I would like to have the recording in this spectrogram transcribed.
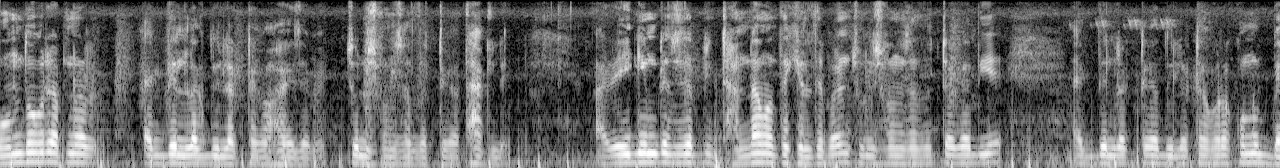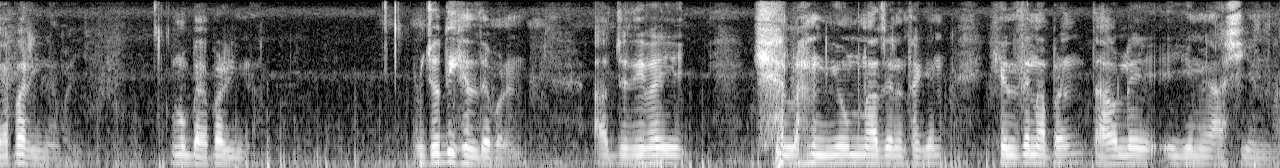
বন্ধ করে আপনার এক দেড় লাখ, দুই লাখ টাকা হয়ে যাবে চল্লিশ পঞ্চাশ হাজার টাকা থাকলে। আর এই গেমটা যদি আপনি ঠান্ডা মাথায় খেলতে পারেন, চল্লিশ পঞ্চাশ হাজার টাকা দিয়ে এক দেড় লাখ টাকা, দুই লাখ টাকা করা কোনো ব্যাপারই না ভাই। কোনো ব্যাপারই না। যদি খেলতে পারেন। আর যদি ভাই খেলার নিয়ম না জেনে থাকেন, খেলতে না পারেন, তাহলে এই গেমে আসিয়েন না।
